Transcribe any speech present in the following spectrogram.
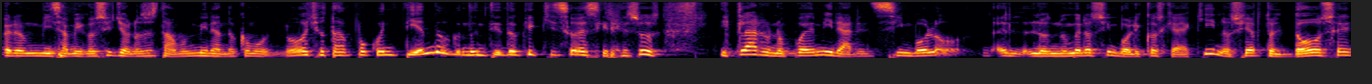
pero mis amigos y yo nos estábamos mirando como, no, yo tampoco entiendo, no entiendo qué quiso decir Jesús. Y claro, uno puede mirar el símbolo, los números simbólicos que hay aquí, ¿no es cierto? El 12,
